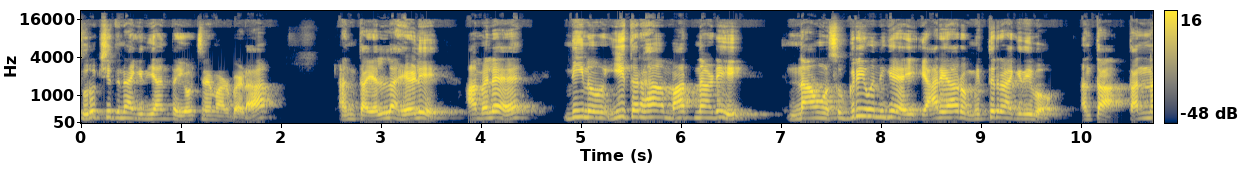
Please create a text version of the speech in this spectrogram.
ಸುರಕ್ಷಿತನಾಗಿದ್ಯಾ ಅಂತ ಯೋಚನೆ ಮಾಡಬೇಡ ಅಂತ ಎಲ್ಲ ಹೇಳಿ, ಆಮೇಲೆ ನೀನು ಈ ತರಹ ಮಾತನಾಡಿ ನಾವು ಸುಗ್ರೀವನಿಗೆ ಯಾರ್ಯಾರು ಮಿತ್ರರಾಗಿದ್ದೀವೋ ಅಂತ ತನ್ನ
